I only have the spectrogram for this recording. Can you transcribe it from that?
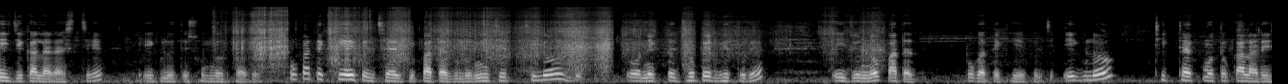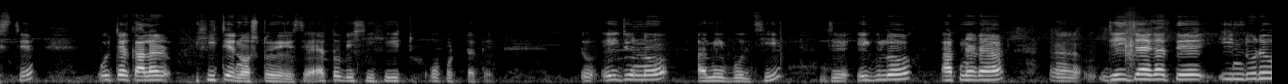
এই যে কালার আসছে, এগুলোতে সুন্দরভাবে পোকাতে খেয়ে ফেলছে আর কি পাতাগুলো। নিচে ছিল অনেকটা ঝোপের ভেতরে, এই জন্য পাতা পোকাতে খেয়ে ফেলছে। এইগুলো ঠিকঠাক মতো কালার এসছে। ওইটার কালার হিটে নষ্ট হয়ে গেছে, এত বেশি হিট ওপরটাতে। তো এই জন্য আমি বলছি যে এইগুলো আপনারা যেই জায়গাতে ইনডোরেও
